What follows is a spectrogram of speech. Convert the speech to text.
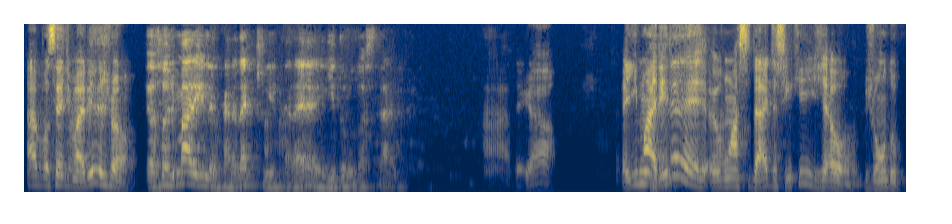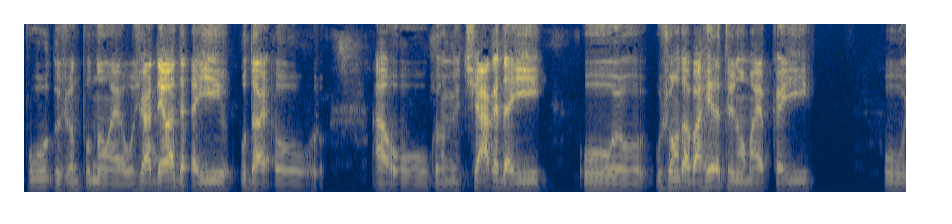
Ah, você é de Marília, João? Eu sou de Marília, o cara é daqui, o cara é ídolo da cidade. Ah, legal. E Marília é uma cidade assim que já o João do Pulo, João do Pulo não é, o Jardel é daí, o, da, o, a, o, o nome, o Thiago é daí, o, o João da Barreira treinou uma época aí, o,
